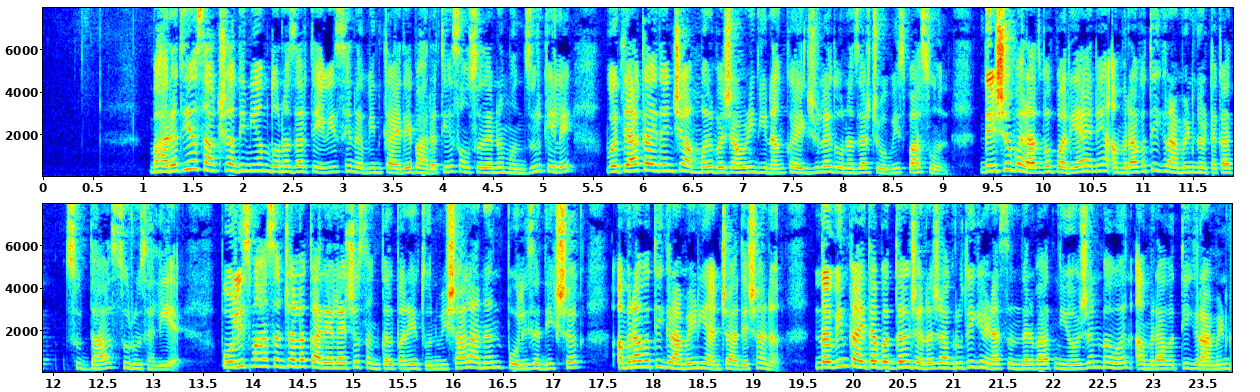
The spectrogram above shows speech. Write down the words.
भारतीय साक्ष अधिनियम दोन हजार तेवीस हे नवीन कायदे भारतीय संसदेनं मंजूर केले व त्या कायद्यांची अंमलबजावणी दिनांक एक जुलै दोन हजार चोवीसपासून देशभरात व पर्यायाने अमरावती ग्रामीण घटकात सुद्धा सुरू झाली आहे. पोलीस महासंचालक कार्यालयाच्या संकल्पनेतून विशाल आनंद पोलीस अधीक्षक अमरावती ग्रामीण यांच्या आदेशानं नवीन कायद्याबद्दल जनजागृती घेण्यासंदर्भात नियोजन भवन अमरावती ग्रामीण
